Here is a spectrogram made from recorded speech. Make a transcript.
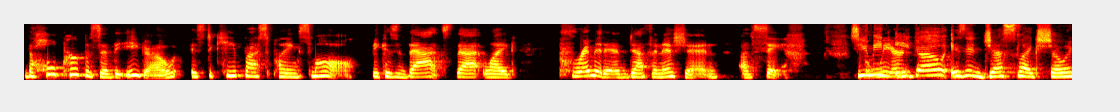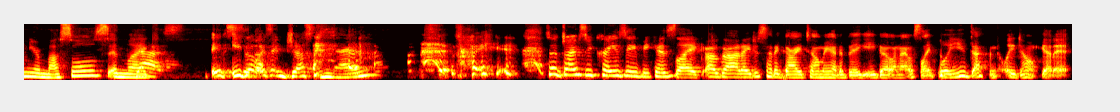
the whole purpose of the ego is to keep us playing small because that's that like primitive definition of safe. So you mean are, ego isn't just like showing your muscles and like yes. it, so ego isn't just men? right? So it drives me crazy because, like, oh God, I just had a guy tell me I had a big ego, and I was like, well, you definitely don't get it.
